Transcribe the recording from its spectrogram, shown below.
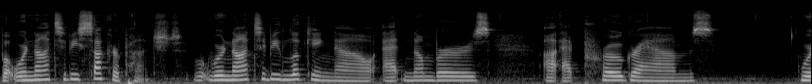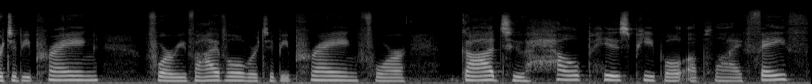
But we're not to be sucker punched. We're not to be looking now at numbers, uh, at programs. We're to be praying for revival. We're to be praying for God to help His people apply faith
